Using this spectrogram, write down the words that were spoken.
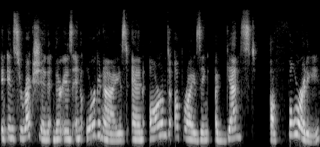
in insurrection there is an organized and armed uprising against authority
